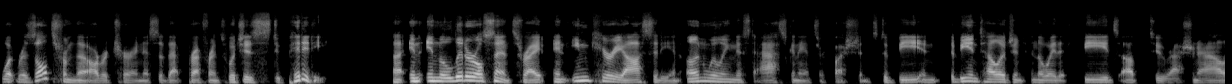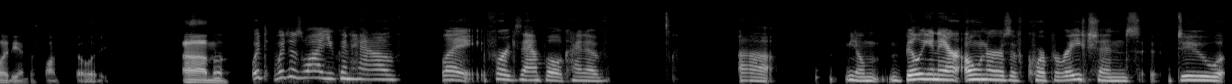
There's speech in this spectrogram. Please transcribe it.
what results from the arbitrariness of that preference, which is stupidity uh, in in the literal sense, right? An incuriosity, an unwillingness to ask and answer questions, to be in, to be intelligent in the way that feeds up to rationality and responsibility. Um, which which is why you can have like, for example, kind of, uh, you know, billionaire owners of corporations do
